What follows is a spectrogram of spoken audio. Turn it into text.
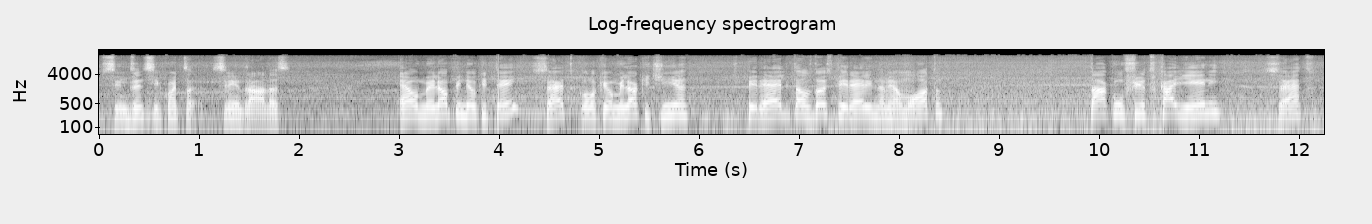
250 cilindradas é o melhor pneu que tem, certo? Coloquei o melhor que tinha, Pirelli, tá os dois Pirelli na minha moto. Tá com filtro Cayenne, certo?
